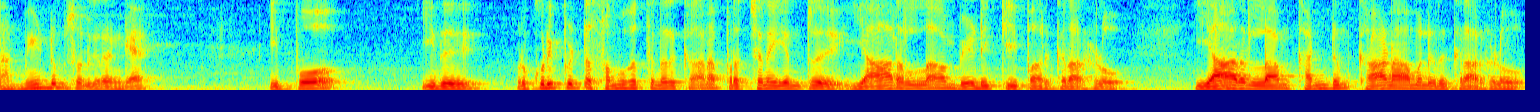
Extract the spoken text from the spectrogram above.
நான் மீண்டும் சொல்கிறேங்க இப்போது இது ஒரு குறிப்பிட்ட சமூகத்தினருக்கான பிரச்சனை என்று யாரெல்லாம் வேடிக்கை பார்க்கிறார்களோ யாரெல்லாம் கண்டும் காணாமல் இருக்கிறார்களோ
